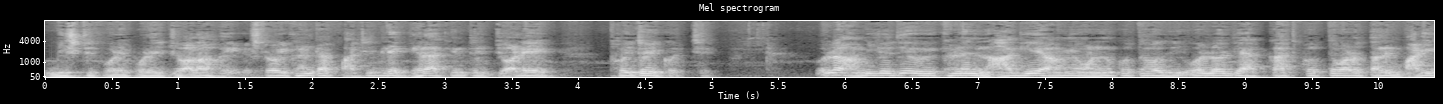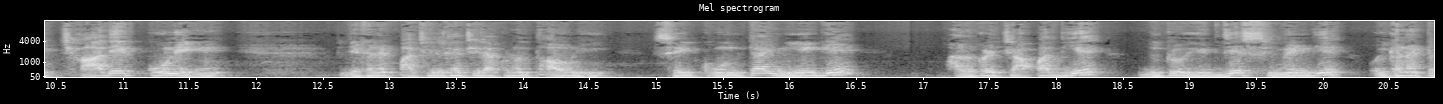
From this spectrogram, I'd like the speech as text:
বৃষ্টি পড়ে পড়ে জলা হয়ে গেছিল। ওইখানটা পাঁচিল ঘেরা, কিন্তু জলে থই থই করছে। বলল, আমি যদি ওইখানে না গিয়ে আমি অন্য কোথাও দিই। বলল, যে এক কাজ করতে পারো, তাহলে বাড়ির ছাদের কোণে, যেখানে পাঁচিল খাচিল এখনও দাওনি, সেই কোণটায় নিয়ে গিয়ে ভালো করে চাপা দিয়ে, দুটো ইট দিয়ে, সিমেন্ট দিয়ে, ওইখানে একটা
